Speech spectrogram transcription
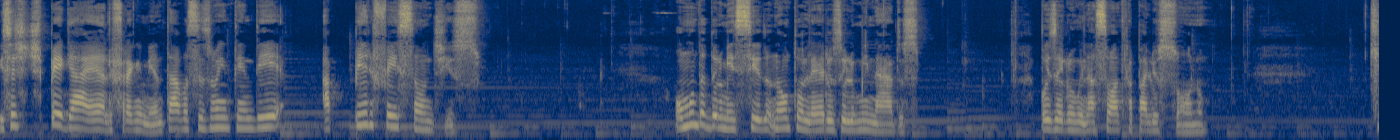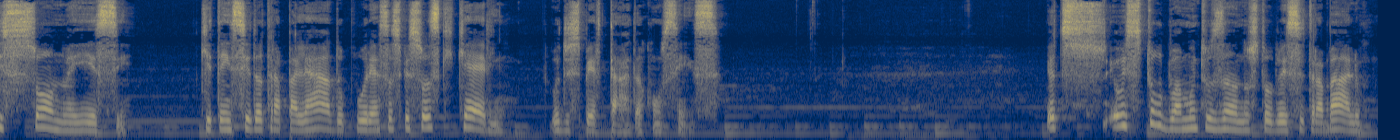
E se a gente pegar ela e fragmentar, vocês vão entender a perfeição disso. O mundo adormecido não tolera os iluminados, pois a iluminação atrapalha o sono. Que sono é esse que tem sido atrapalhado por essas pessoas que querem o despertar da consciência? Eu, eu estudo há muitos anos todo esse trabalho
